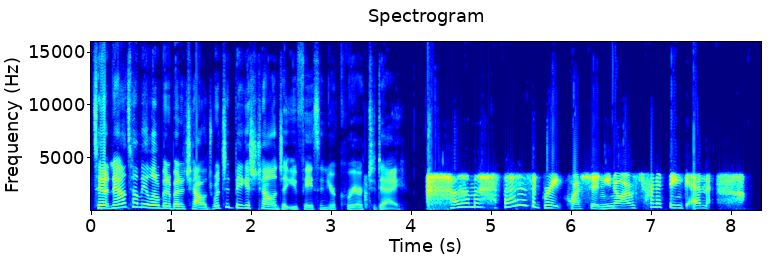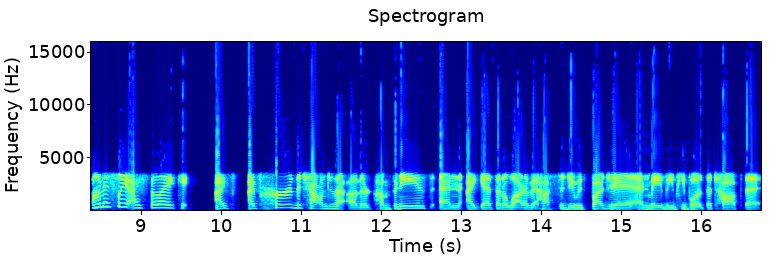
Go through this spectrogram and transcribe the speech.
So now tell me a little bit about a challenge. What's the biggest challenge that you face in your career today? Um, that is a great question. You know, I was trying to think, and honestly, I feel like I've I've heard the challenges at other companies, and I get that a lot of it has to do with budget and maybe people at the top that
